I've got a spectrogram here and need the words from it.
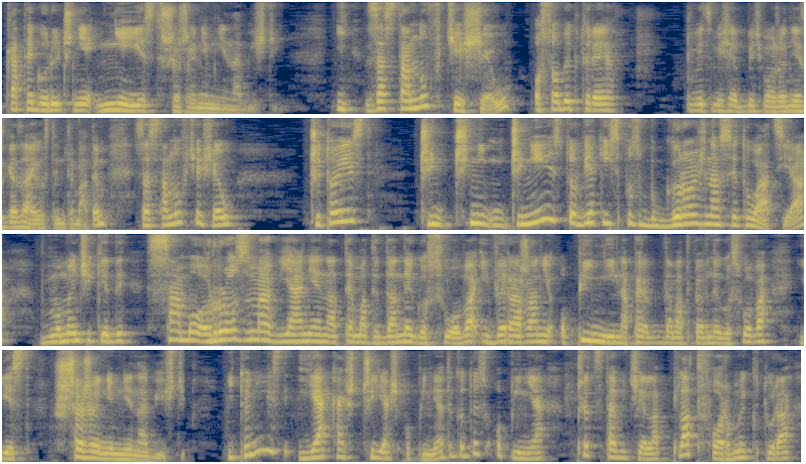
kategorycznie nie jest szerzeniem nienawiści. I zastanówcie się, osoby, które powiedzmy się być może nie zgadzają z tym tematem, zastanówcie się, czy to jest, czy, czy, czy nie jest to w jakiś sposób groźna sytuacja w momencie, kiedy samo rozmawianie na temat danego słowa i wyrażanie opinii na temat pewnego słowa jest szerzeniem nienawiści. I to nie jest jakaś czyjaś opinia, tylko to jest opinia przedstawiciela platformy, która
